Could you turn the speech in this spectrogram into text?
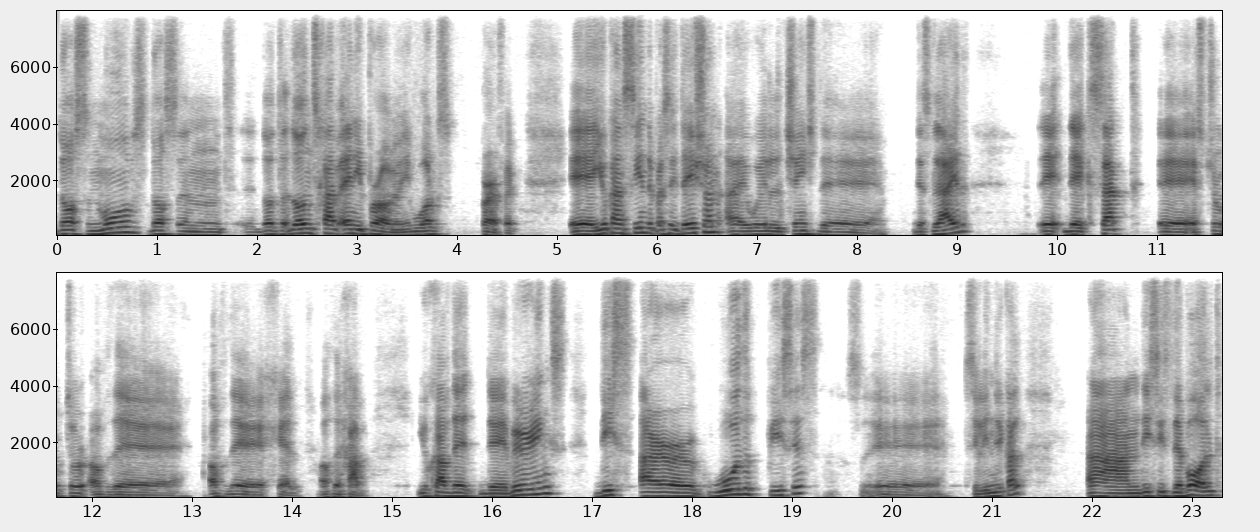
doesn't move, doesn't don't, have any problem. It works perfect. Uh, you can see in the presentation. I will change the the slide. The, the exact structure of the of the head of the hub you have the, the bearings. These are wood pieces, uh, cylindrical, and this is the bolt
